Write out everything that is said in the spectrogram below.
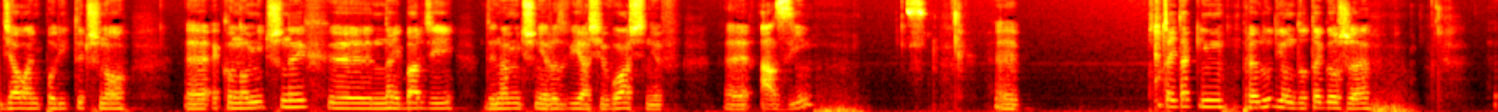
działań polityczno-ekonomicznych najbardziej dynamicznie rozwija się właśnie w E, Azji. E, tutaj takim preludium do tego, że e,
